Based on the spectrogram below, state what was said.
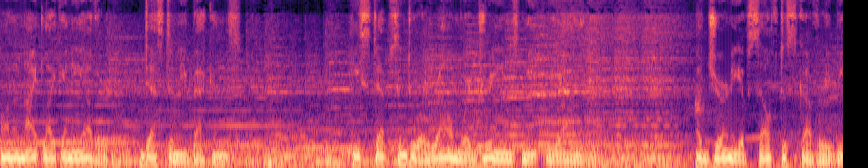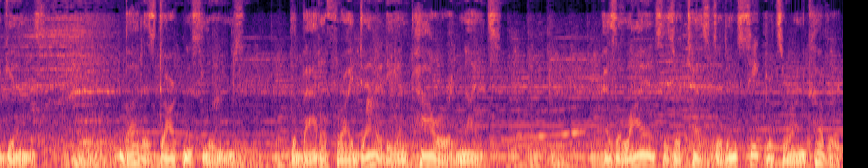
On a night like any other, destiny beckons. He steps into a realm where dreams meet reality. A journey of self-discovery begins. But as darkness looms, the battle for identity and power ignites. As alliances are tested and secrets are uncovered,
